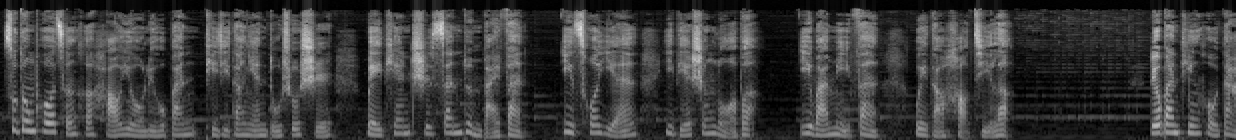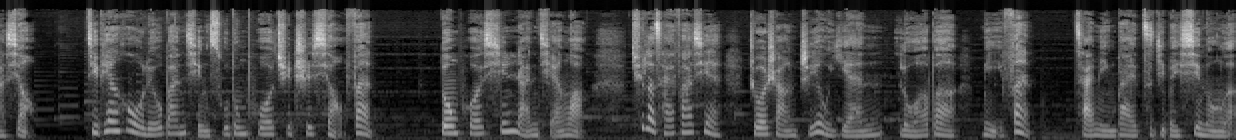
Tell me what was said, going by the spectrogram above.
苏东坡曾和好友刘班提及当年读书时，每天吃三顿白饭，一撮盐，一碟生萝卜，一碗米饭，味道好极了。刘班听后大笑。几天后，刘班请苏东坡去吃小饭。东坡欣然前往，去了才发现桌上只有盐、萝卜、米饭，才明白自己被戏弄了，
